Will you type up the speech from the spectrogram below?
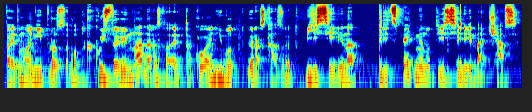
Поэтому они просто вот какую историю им надо рассказать, такое они вот и рассказывают. Есть серии на 35 минут, есть серии на час.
